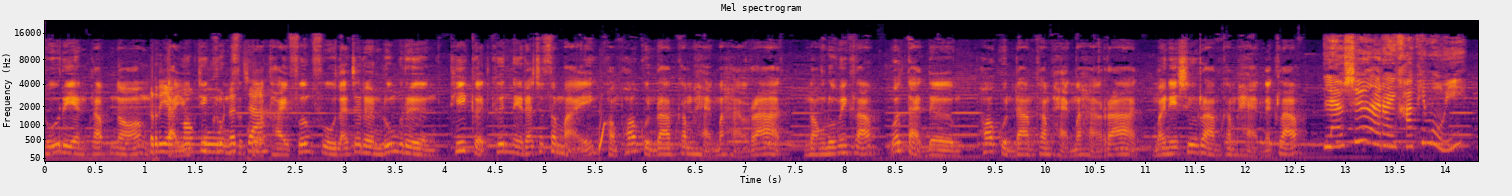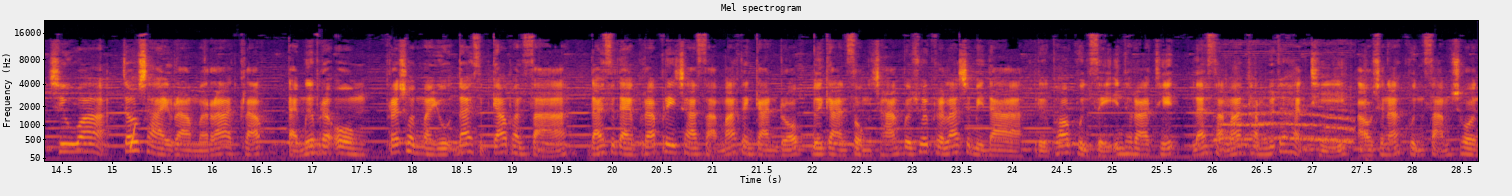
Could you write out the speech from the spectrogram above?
ทุเรียนครับน้องเรียนแต่ยุคที่กรุงงองูนะสุโขจ๊ะทัยเฟื่องฟูและเจริญรุ่งเรืองที่เกิดขึ้นในรัชสมัยของพ่อขุนรามคำแหงมหาราช น้องรู้ไหมครับ ว่าแต่เดิม พ่อขุนรามคำแหงมหาราช ไม่ได้ชื่อรามคำแหงนะครับ แล้วชื่ออะไรคะพี่หมุย ชื่อว่าเจ้าชายรามราชครับแต่เมื่อพระองค์พระชนมายุได้ 19พรรษา ได้แสดงพระปรีชาสามารถในการรบ โดยการส่งช้างไปช่วยพระราชบิดา หรือพ่อขุนศรีอินทราทิต และสามารถทำยุทธหัตถี เอาชนะขุนสามชน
